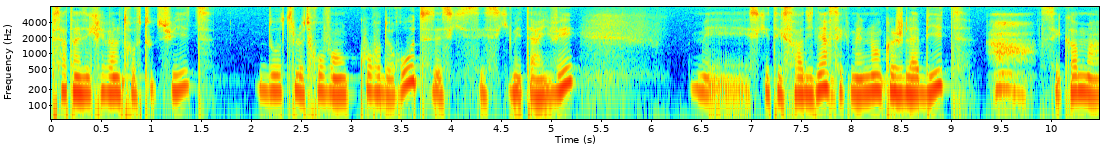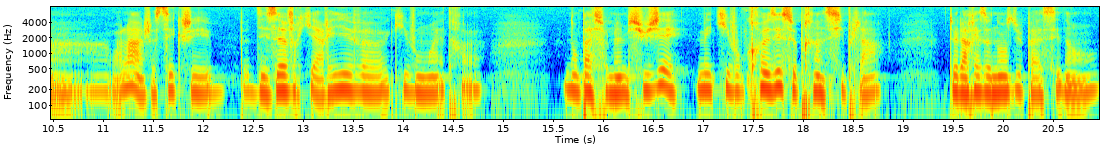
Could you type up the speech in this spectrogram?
Certains écrivains le trouvent tout de suite, d'autres le trouvent en cours de route, c'est ce qui, m'est arrivé. Mais ce qui est extraordinaire, c'est que maintenant que je l'habite, oh, c'est comme un, voilà, je sais que j'ai des œuvres qui arrivent, euh, qui vont être euh, non pas sur le même sujet, mais qui vont creuser ce principe-là de la résonance du passé dans,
